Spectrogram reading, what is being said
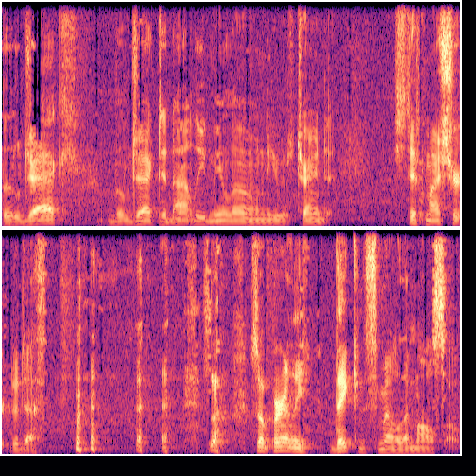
little Jack, little Jack did not leave me alone. He was trying to stiff my shirt to death. so, so apparently they can smell them also.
